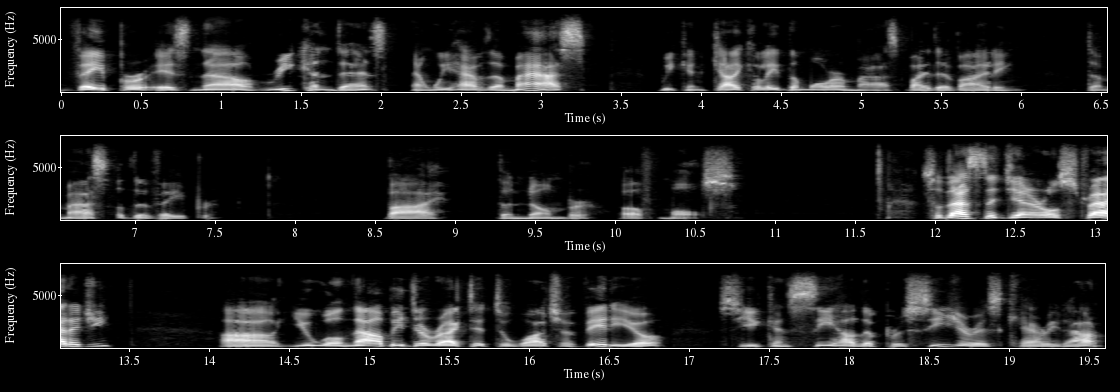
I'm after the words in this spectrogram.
vapor is now recondensed and we have the mass, we can calculate the molar mass by dividing the mass of the vapor by the number of moles. So that's the general strategy. Uh, you will now be directed to watch a video so you can see how the procedure is carried out.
